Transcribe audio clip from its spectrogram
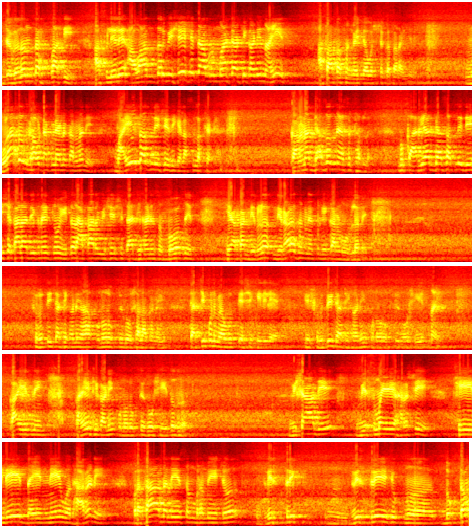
जगदंत पाती असलेले अवांतर विशेष त्या ब्रह्माच्या ठिकाणी नाहीत असा आता सांगायची आवश्यकता राहिली नाही. मुळातच घाव टाकल्याने कारणाने मायेचाच निषेध केला असं लक्षात ठेवा. कारणाध्यासच नाही असं ठरलं. मग कार्याध्यासातले देश कालाधिक नाहीत किंवा इतर आकार विशेष त्या ठिकाणी संभवत नाहीत हे आता निरळ निराळ सांगण्याचं काही कारण उरलं नाही. श्रुतीच्या ठिकाणी हा पुनरुक्ती दोष आला का नाही त्याची पण व्यावृत्ती अशी केलेली आहे की श्रुतीच्या ठिकाणी पुनरुक्ती दोष येत नाही. काय येत नाही? काही ठिकाणी पुनरुक्ती दोष येतच नसतो विषादे विस्मये हर्षे खेदे दैन्ये व धारणे प्रसादने संभ्रमे च द्विस्त्री द्विस्त्री दुक्तम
